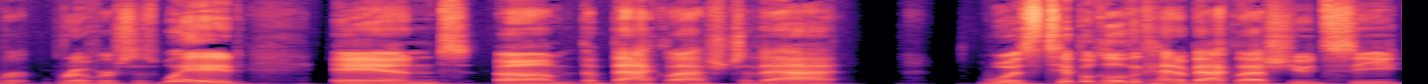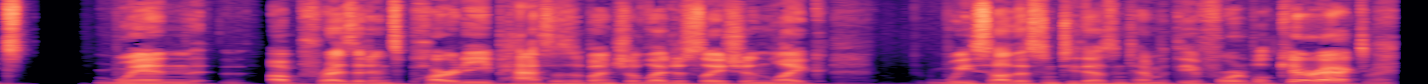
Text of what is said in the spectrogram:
Roe versus Wade. And um, the backlash to that was typical of the kind of backlash you'd see t- when a president's party passes a bunch of legislation like we saw this in 2010 with the Affordable Care Act, right.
